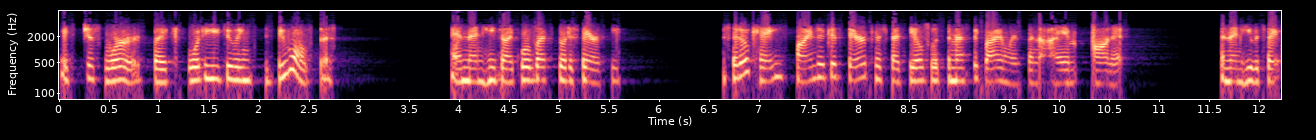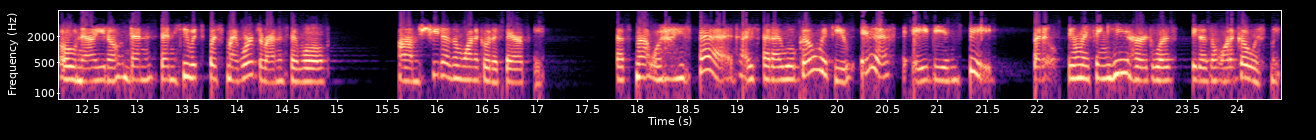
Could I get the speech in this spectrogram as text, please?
it's just words. Like, what are you doing to do all of this? And then he's like, well, let's go to therapy. I said, okay, find a good therapist that deals with domestic violence, and I am on it. And then he would say, oh, now you don't. Then then he would twist my words around and say, well, um, she doesn't want to go to therapy. That's not what I said. I said, I will go with you if A, B, and C. But it, the only thing he heard was, he doesn't want to go with me.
